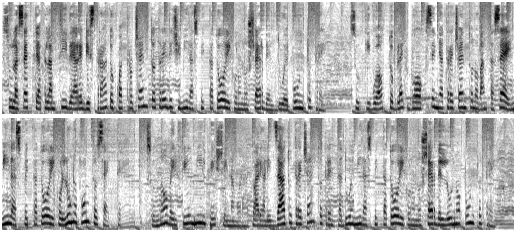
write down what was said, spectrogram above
Sulla 7 Atlantide ha registrato 413.000 spettatori con uno share del 2.3. Su TV8 Black Box segna 396.000 spettatori con l'1.7. Su 9 il film Il pesce innamorato ha realizzato 332.000 spettatori con uno share dell'1.3.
